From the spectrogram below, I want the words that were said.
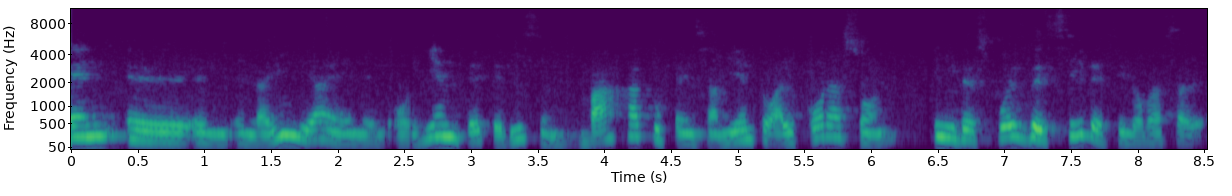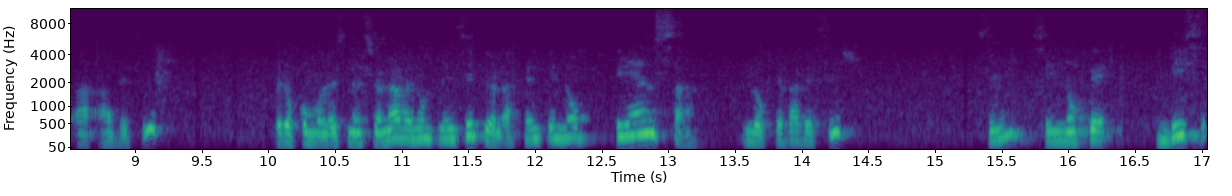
Eh, en, la India, en el oriente, te dicen, baja tu pensamiento al corazón y después decide si lo vas a, decir. Pero como les mencionaba en un principio, la gente no piensa lo que va a decir, sino que dice.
